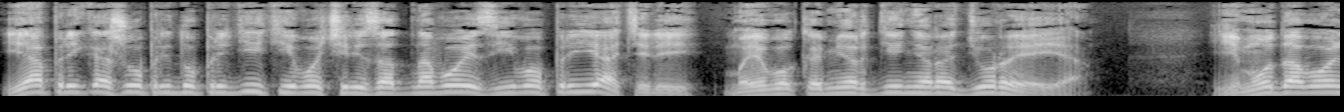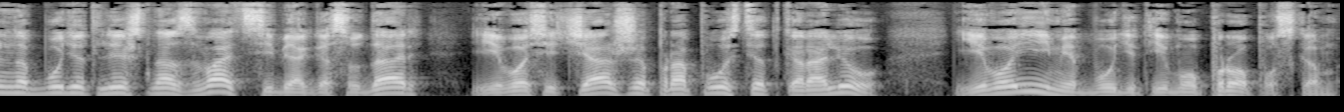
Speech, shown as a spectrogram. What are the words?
Я прикажу предупредить его через одного из его приятелей, моего камердинера Дюрея. Ему довольно будет лишь назвать себя государь, его сейчас же пропустят королю. Его имя будет ему пропуском.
